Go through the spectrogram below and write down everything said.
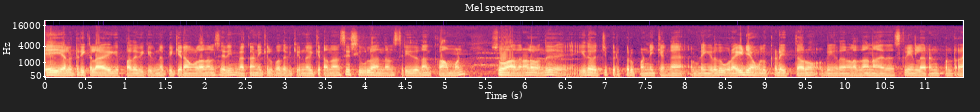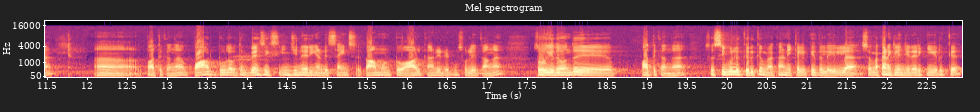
ஏஐ எலக்ட்ரிக்கலாக பதவிக்கு விண்ணப்பிக்கிறவங்களா இருந்தாலும் சரி மெக்கானிக்கல் பதவிக்கு விண்ணப்பிக்கிறதா இருந்தாலும் சரி சிவிலாக இருந்தாலும் சரி இதுதான் காமன் ஸோ அதனால் வந்து இதை வச்சு ப்ரிப்பேர் பண்ணிக்கங்க அப்படிங்கிறது ஒரு ஐடியா உங்களுக்கு கிடைத்தரும் அப்படிங்கிறதுனால தான் நான் இதை ஸ்க்ரீனில் ரன் பண்ணுறேன் பார்த்துக்கோங்க. பார்ட் டூவில் வந்து basics engineering and science common to all கேண்டிடேட்னு சொல்லியிருக்காங்க. ஸோ இது வந்து பார்த்துக்கோங்க. ஸோ சிவிலுக்கு இருக்குது மெக்கானிக்கலுக்கு இதில் இல்லை. ஸோ மெக்கானிக்கல் இன்ஜினியரிங் இருக்குது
